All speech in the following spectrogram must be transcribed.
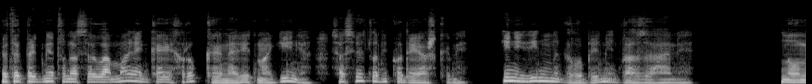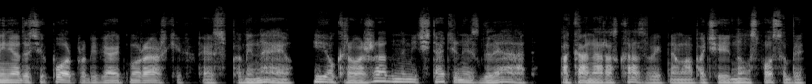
Этот предмет у нас вела маленькая и хрупкая на вид магиня со светлыми кудряшками и невинно голубыми глазами. Но у меня до сих пор пробегают мурашки, когда я вспоминаю ее кровожадный мечтательный взгляд, пока она рассказывает нам об очередном способе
